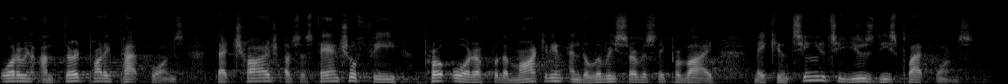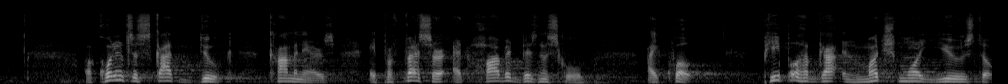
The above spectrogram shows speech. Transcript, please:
ordering on third-party platforms that charge a substantial fee per order for the marketing and delivery service they provide may continue to use these platforms. According to Scott Duke, Kominers, a professor at Harvard Business School, I quote, people have gotten much more used to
